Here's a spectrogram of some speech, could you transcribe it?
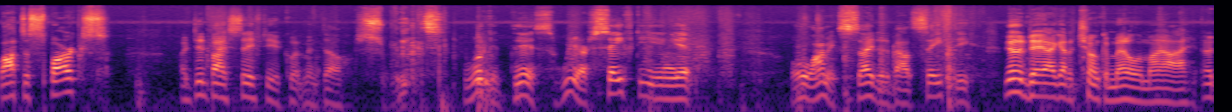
Lots of sparks. I did buy safety equipment though. Sweet. Look at this. We are safetying it. Oh, I'm excited about safety. The other day I got a chunk of metal in my eye. Uh,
